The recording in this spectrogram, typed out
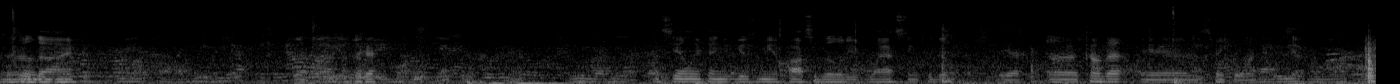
So he'll Um, die. Okay. That's the only thing that gives me a possibility of lasting to the. Yeah. Uh, combat and swing for one.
